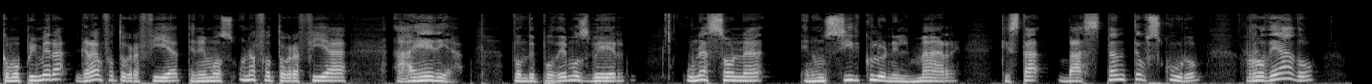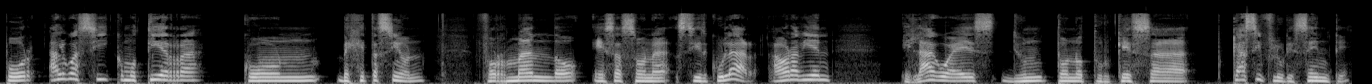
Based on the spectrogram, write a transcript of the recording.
Como primera gran fotografía tenemos una fotografía aérea donde podemos ver una zona en un círculo en el mar que está bastante oscuro, rodeado por algo así como tierra con vegetación, formando esa zona circular. Ahora bien, el agua es de un tono turquesa casi fluorescente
